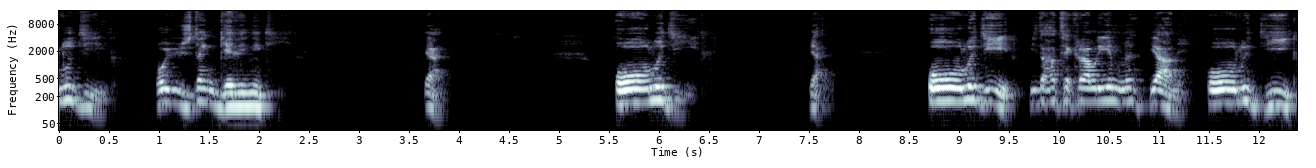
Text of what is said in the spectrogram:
oğlu değil. O yüzden gelini değil. Yani oğlu değil. Yani oğlu değil. Bir daha tekrarlayayım mı? Yani oğlu değil.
